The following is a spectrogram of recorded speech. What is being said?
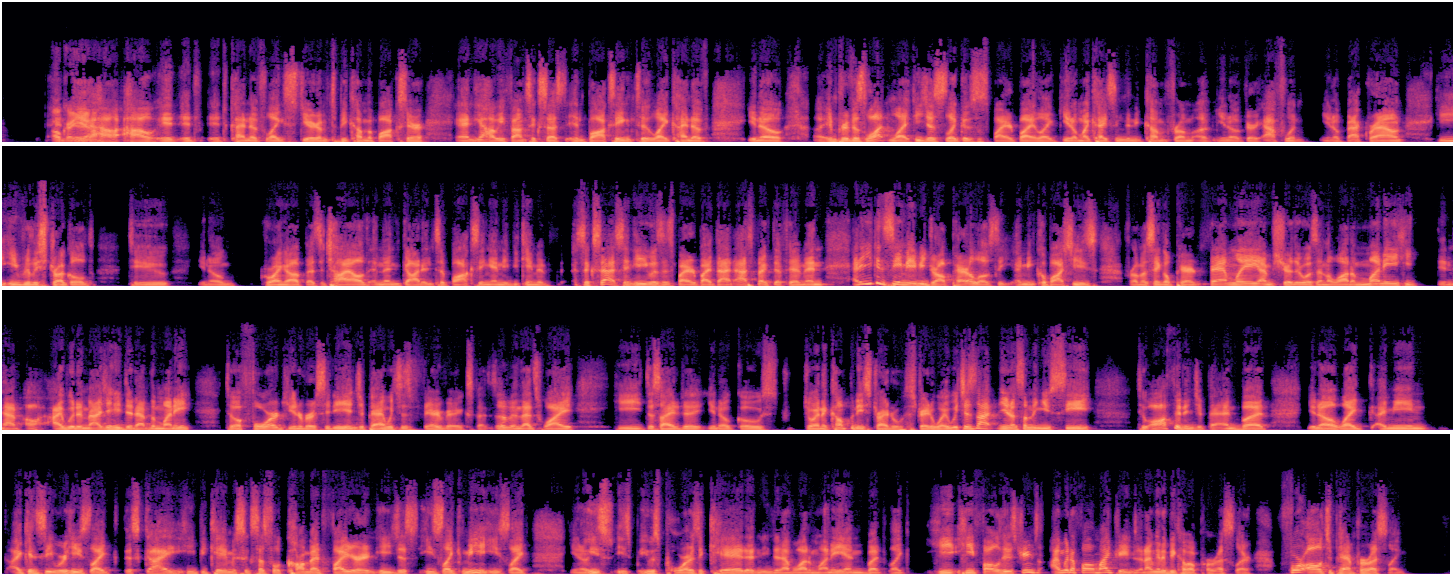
Okay, yeah. how how it, it it kind of like steered him to become a boxer, and how he found success in boxing to like kind of you know uh, improve his lot in life. He just like was inspired by like you know Mike Tyson didn't come from a you know very affluent you know background. He he really struggled to you know growing up as a child and then got into boxing and he became a, a, success and he was inspired by that aspect of him and and you can see maybe draw parallels i mean kobashi's from a single parent family i'm sure there wasn't a lot of money he didn't have uh, i would imagine he did have the money to afford university in japan which is very very expensive and that's why he decided to you know go join a company straight, straight away which is not you know something you see too often in japan but you know like i mean I can see where he's like this guy. He became a successful combat fighter, and he just he's like me. He's like, you know, he's he's he was poor as a kid, and he didn't have a lot of money, and but like he he followed his dreams. I'm going to follow my dreams, and I'm going to become a pro wrestler for all Japan Pro Wrestling.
